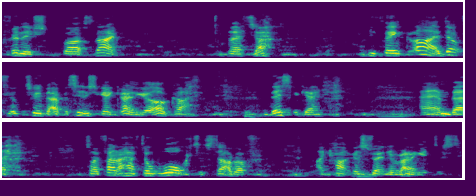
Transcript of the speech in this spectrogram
finished last night. But uh, you think, oh, I don't feel too bad. But as soon as you get going, you go, oh, God, this again. And uh, so I found I have to walk to start off. I can't go straight into running. It just.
